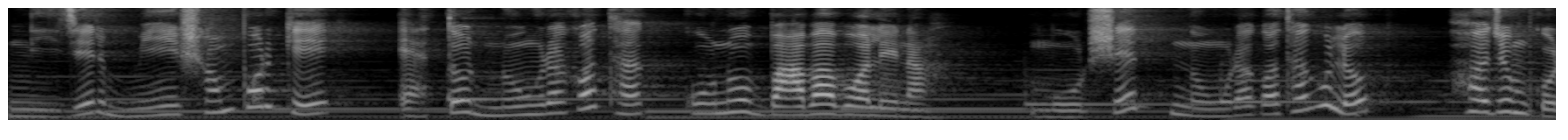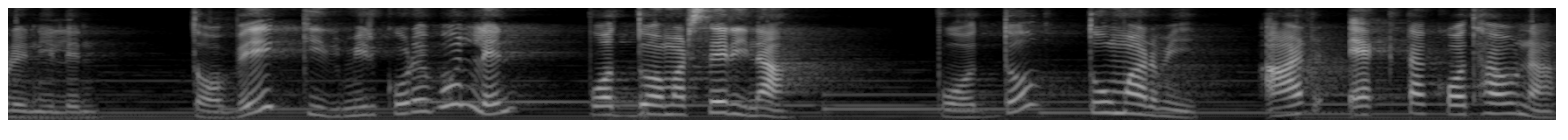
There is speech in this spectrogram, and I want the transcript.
নিজের মেয়ে সম্পর্কে এত নোংরা কথা কোনো বাবা বলে না। মোর্শেদ নোংরা কথাগুলো হজম করে নিলেন। তবে কিরমির করে বললেন, পদ্ম আমার সেরি না পদ্ম তোমার মেয়ে। আর একটা কথাও না,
